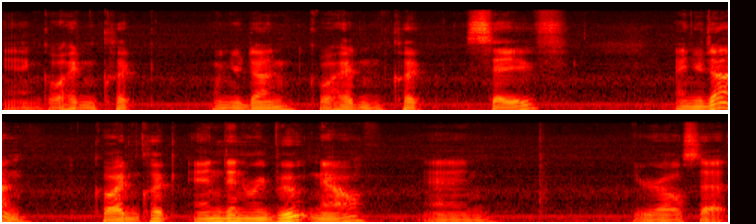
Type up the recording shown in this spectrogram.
And go ahead and click when you're done go ahead and click save and you're done go ahead and click end and reboot now and you're all set.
